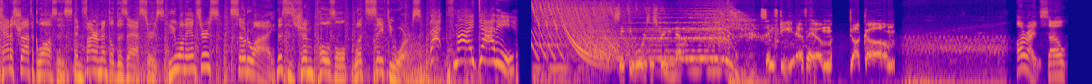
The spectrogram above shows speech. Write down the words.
catastrophic losses, environmental disasters. You want answers? So do I. This is Jim Posel with Safety Wars. That's my daddy. Safety Wars is streaming now. SafetyFM.com. All right, so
